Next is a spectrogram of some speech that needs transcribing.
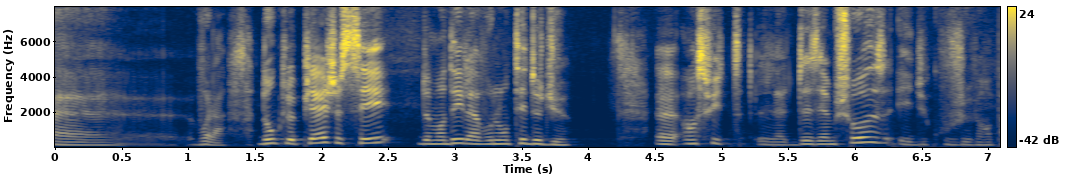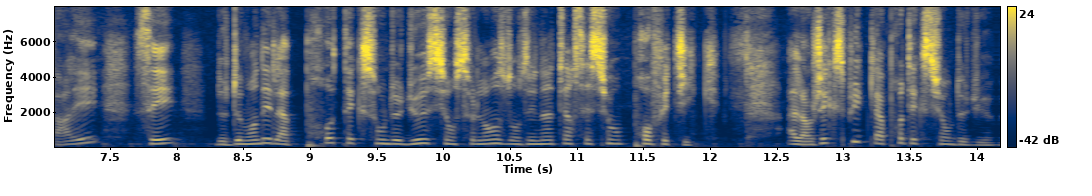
Euh, voilà. Donc le piège, c'est demander la volonté de Dieu. Euh, ensuite, la deuxième chose, et du coup je vais en parler, c'est de demander la protection de Dieu si on se lance dans une intercession prophétique. Alors j'explique la protection de Dieu.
